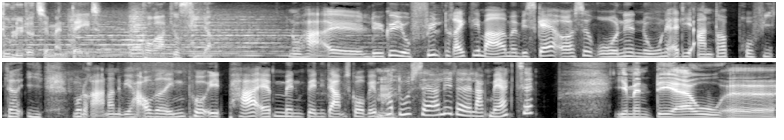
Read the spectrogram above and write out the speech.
Du lytter til Mandat på Radio 4. Nu har øh, Lykke jo fyldt rigtig meget, men vi skal også runde nogle af de andre profiler i Moderaterne. Vi har jo været inde på et par af dem, men Benny Damsgaard, hvem mm. har du særligt øh, lagt mærke til? Jamen, det er jo øh,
